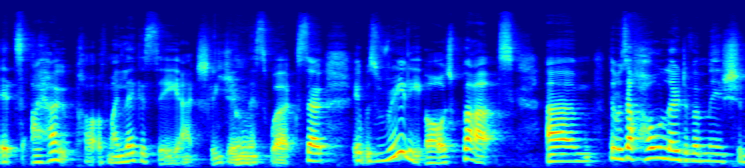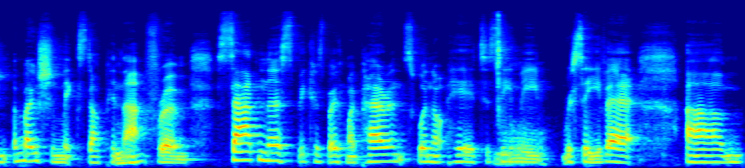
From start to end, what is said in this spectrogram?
it's I hope part of my legacy actually doing Sure. this work. So it was really odd, but um, there was a whole load of emotion emotion mixed up in Mm-hmm. that from sadness because both my parents were not here to see me receive it. Um,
